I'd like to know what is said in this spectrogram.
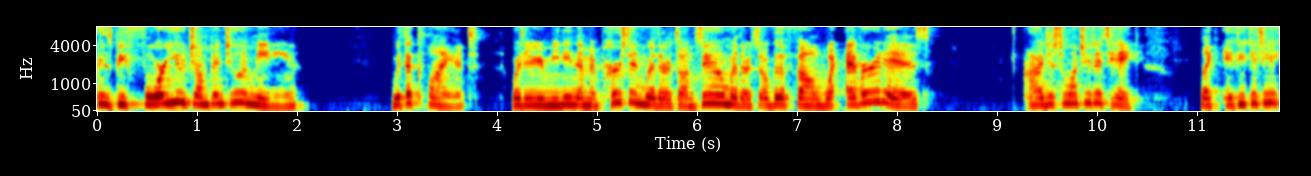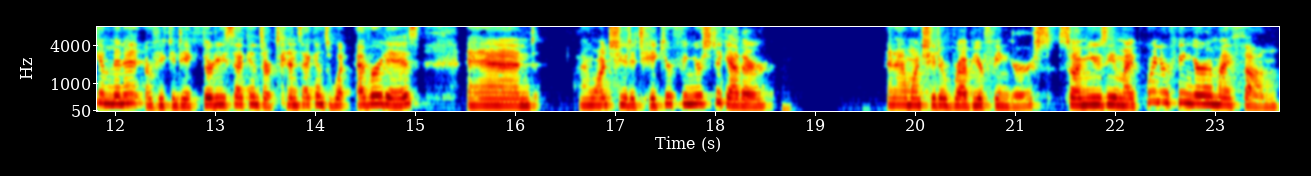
is before you jump into a meeting with a client, whether you're meeting them in person, whether it's on Zoom, whether it's over the phone, whatever it is, I just want you to take, like, if you can take a minute or if you can take 30 seconds or 10 seconds, whatever it is. And I want you to take your fingers together and I want you to rub your fingers. So I'm using my pointer finger and my thumb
